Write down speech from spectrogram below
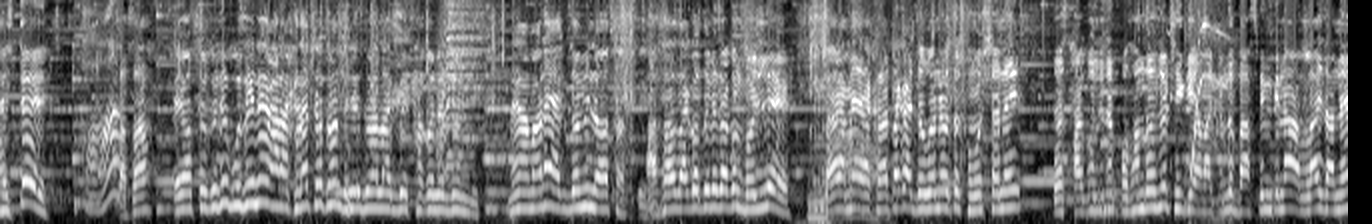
হাসতে চাচা? এই অত কিছু বুঝি না আর এক হাজার টাকা তোমার ধরে দেওয়া লাগবে ছাগলের জন্য। না আমার একদমই লস হচ্ছে আচ্ছা দেখো তুমি যখন বললে তাই আমি এক হাজার টাকা দেবো না তো সমস্যা নেই। ছাগল যেটা পছন্দ হলো ঠিকই আমার কিন্তু বাসপিন কিনা আল্লাহ জানে।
